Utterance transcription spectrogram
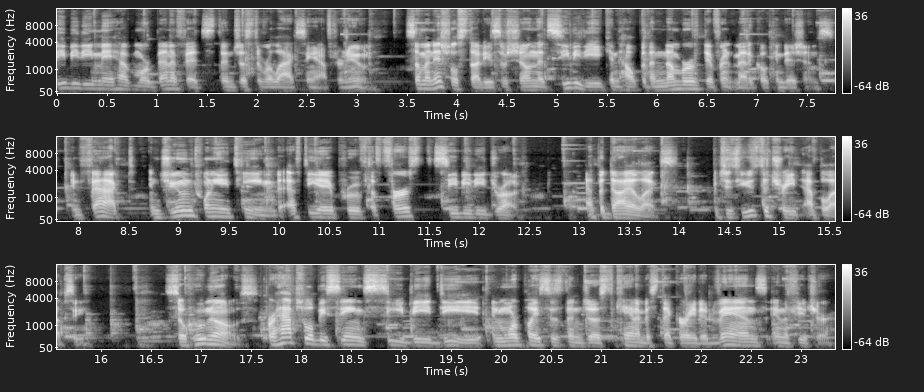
CBD may have more benefits than just a relaxing afternoon. Some initial studies have shown that CBD can help with a number of different medical conditions. In fact, in June 2018, the FDA approved the first CBD drug, Epidiolex, which is used to treat epilepsy. So who knows? Perhaps we'll be seeing CBD in more places than just cannabis decorated vans in the future.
